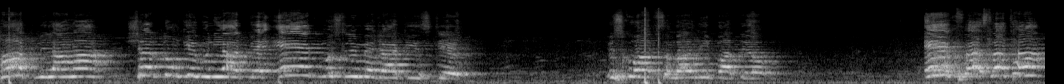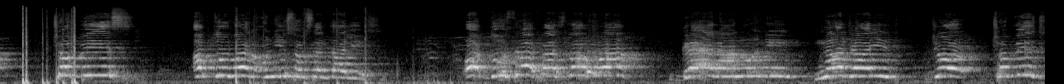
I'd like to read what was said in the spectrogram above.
हाथ मिलाना शर्तों की बुनियाद पे एक मुस्लिम मेजॉरिटी स्टेट इसको आप संभाल नहीं पाते हो। एक फैसला था 26 अक्टूबर उन्नीस और दूसरा फैसला हुआ गैर कानूनी नाजायज, जो 26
